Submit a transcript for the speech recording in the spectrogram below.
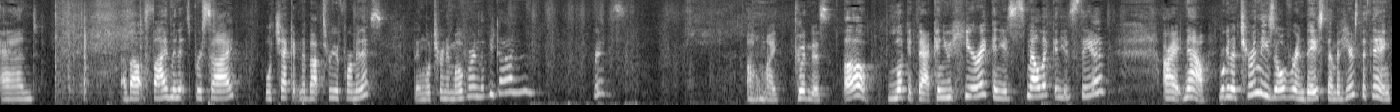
And about five minutes per side. We'll check it in about three or four minutes. Then we'll turn them over and they'll be done. Ribs. Oh my goodness. Oh, look at that. Can you hear it? Can you smell it? Can you see it? All right, now we're going to turn these over and baste them. But here's the thing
